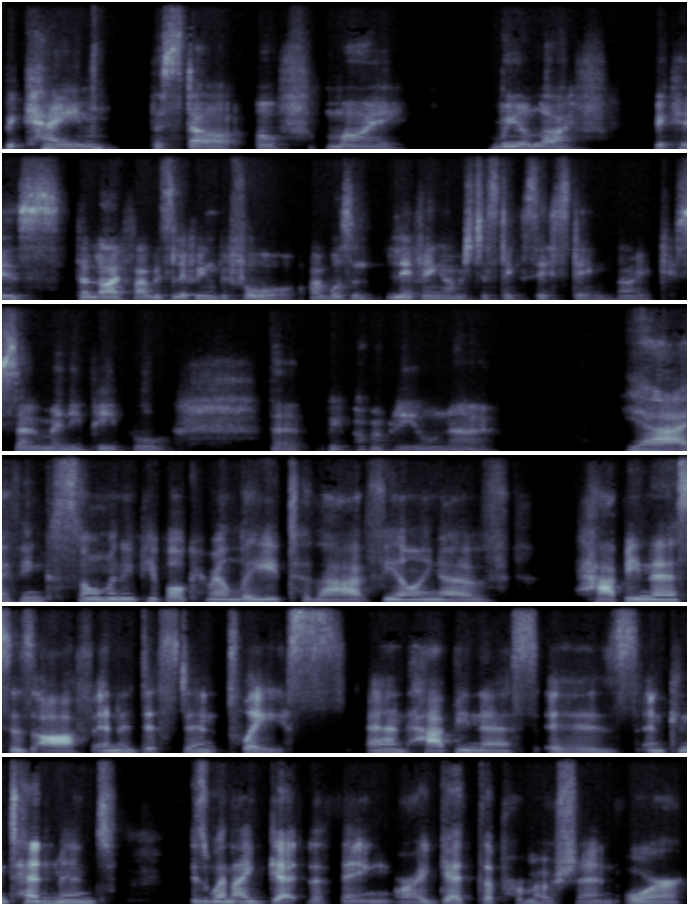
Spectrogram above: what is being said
became the start of my real life because the life I was living before, I wasn't living, I was just existing like so many people that we probably all know. Yeah, I think so many people can relate to that feeling of happiness is off in a distant place. And happiness is, and contentment is when I get the thing or I get the promotion. Or,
